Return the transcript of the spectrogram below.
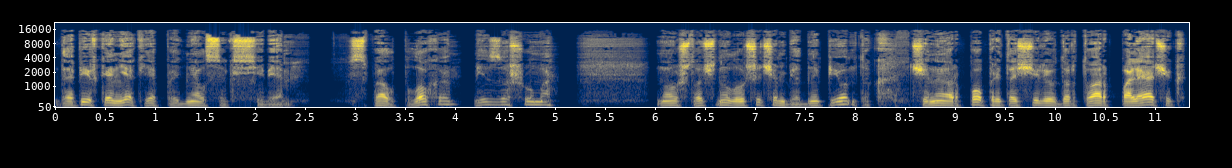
Допив коньяк, я поднялся к себе. Спал плохо из-за шума, но уж точно лучше, чем бедный пьонток. Чины Арпо притащили в дартуар полячек,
